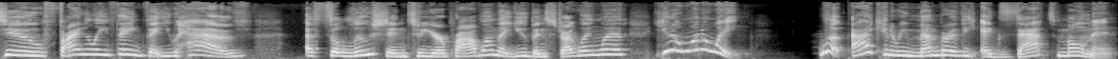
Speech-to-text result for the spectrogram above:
to finally think that you have a solution to your problem that you've been struggling with, you don't want to wait. Look, I can remember the exact moment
